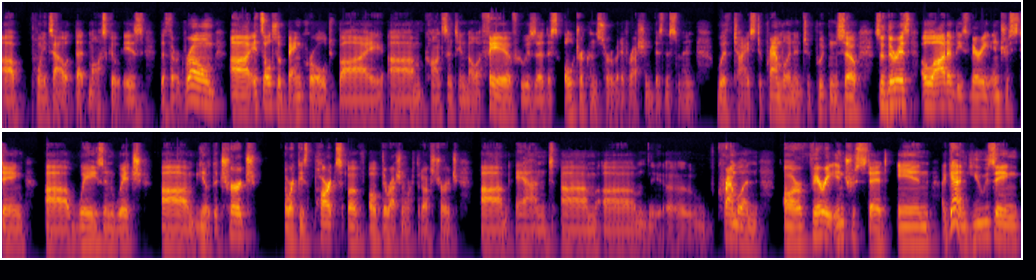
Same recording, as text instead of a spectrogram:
uh, points out that Moscow is the third Rome. Uh, it's also bankrolled by um, Konstantin Malafeyev, who is a, this ultra-conservative Russian businessman with ties to Kremlin and to Putin. So, so there is a lot of these very interesting uh, ways in which um, you know the church, or at least parts of, of the Russian Orthodox Church um, and um, um, uh, Kremlin are very interested in again using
